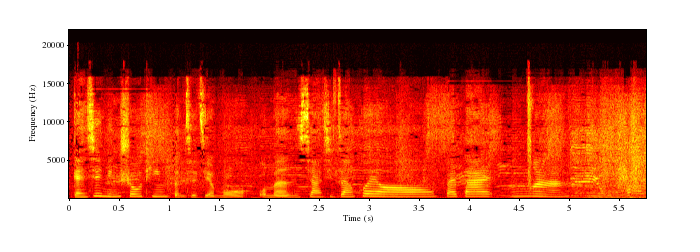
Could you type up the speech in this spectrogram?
感谢您收听本次节目，我们下期再会哦，拜拜，嗯啊。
